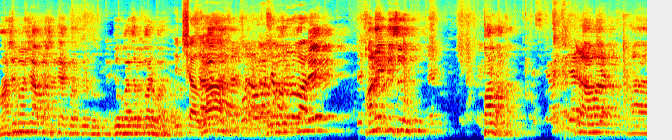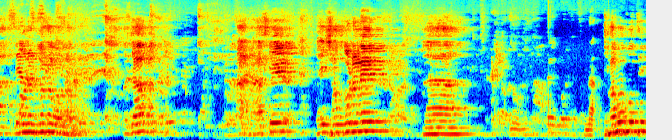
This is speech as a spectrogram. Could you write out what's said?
মাসে মাসে আমার সাথে একবার করে যোগাযোগ করবা। অনেক কিছু পাবা। এটা আমার মনের কথা বললাম যাও। আজকে এই সংগঠনের না। সভাপতি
